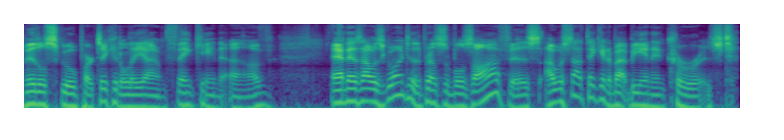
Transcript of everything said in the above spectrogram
middle school particularly I'm thinking of. And as I was going to the principal's office, I was not thinking about being encouraged.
